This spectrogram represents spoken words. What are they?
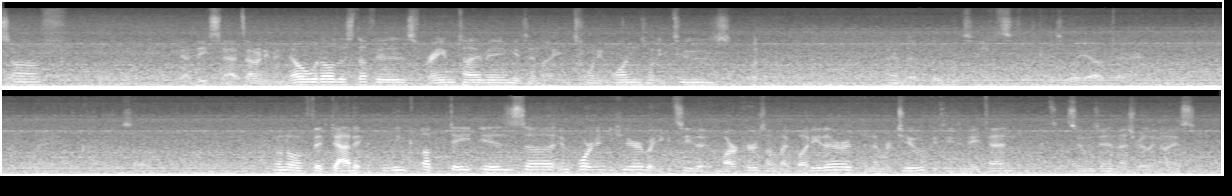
Turn off. Yeah, these stats, I don't even know what all this stuff is. Frame timing is in like 21, 22s, whatever. And that movement, see those guys way out there. I don't know if the data link update is uh, important here, but you can see the markers on my buddy there, the number two, because he's an A10 zooms in, that's really nice.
